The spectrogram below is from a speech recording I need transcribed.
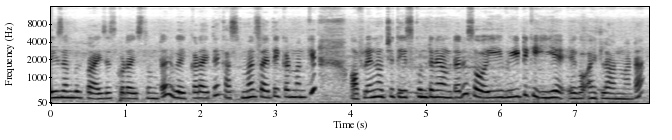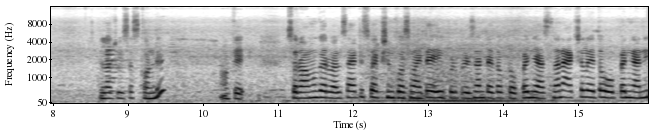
రీజనబుల్ ప్రైజెస్ కూడా ఇస్తుంటారు. ఇగో ఇక్కడ అయితే కస్టమర్స్ అయితే ఇక్కడ మనకి ఆఫ్లైన్లో వచ్చి తీసుకుంటూనే ఉంటారు. సో ఈ వీటికి ఇయే ఇగో ఇట్లా అనమాట ఇలా చూసేసుకోండి. ఓకే. సో రాము గారు వాళ్ళ సాటిస్ఫాక్షన్ కోసం అయితే ఇప్పుడు ప్రెసెంట్ అయితే ఒకటి ఓపెన్ చేస్తున్నారు. యాక్చువల్గా అయితే ఓపెన్ కానీ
